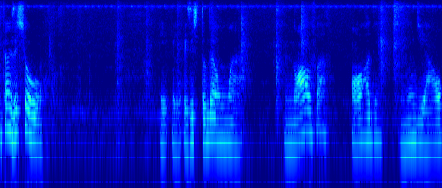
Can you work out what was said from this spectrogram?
Então existe o. Existe toda uma nova ordem mundial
